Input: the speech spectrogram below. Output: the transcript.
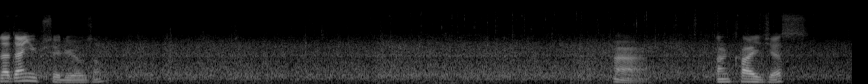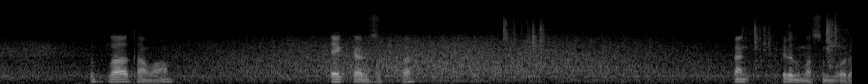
Neden yükseliyor o zaman? Ha. Buradan kayacağız. Zıpla tamam. Tekrar zıpla. Ben kırılmasın boru.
